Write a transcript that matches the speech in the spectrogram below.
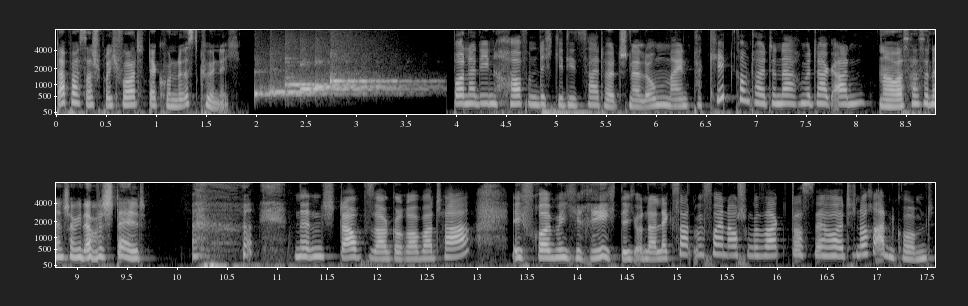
Da passt das Sprichwort, der Kunde ist König. Bonadine, hoffentlich geht die Zeit heute schnell um. Mein Paket kommt heute Nachmittag an. Na, was hast du denn schon wieder bestellt? Einen Staubsaugerroboter. Ich freue mich richtig. Und Alexa hat mir vorhin auch schon gesagt, dass der heute noch ankommt.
